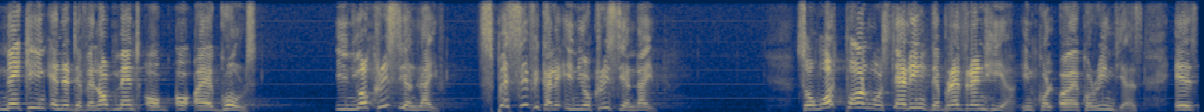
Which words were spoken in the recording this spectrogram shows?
making any development or, or uh, goals in your Christian life, specifically in your Christian life. So, what Paul was telling the brethren here in uh, Corinthians is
